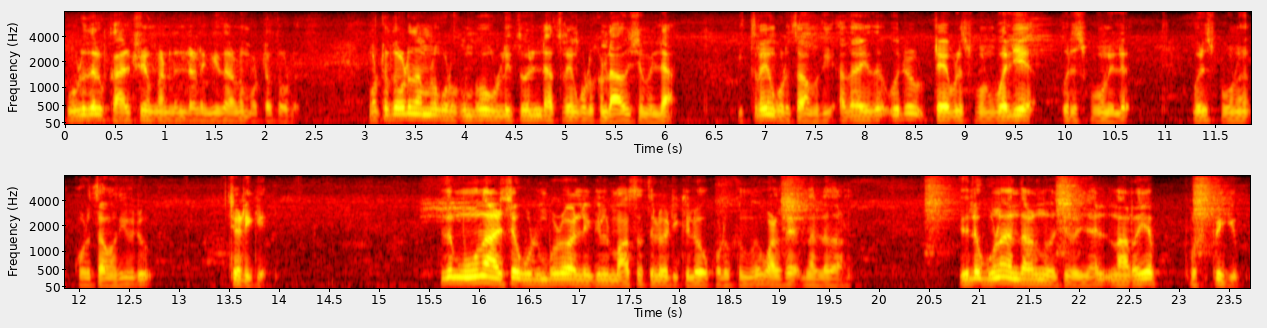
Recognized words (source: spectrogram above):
കൂടുതൽ കാൽഷ്യം കണ്ടന്റ് അടങ്ങിയതാണ് മുട്ടത്തോട്. മുട്ടത്തോട് നമ്മൾ കൊടുക്കുമ്പോൾ ഉള്ളിത്തോലിന്റെ അത്രയും കൊടുക്കേണ്ട ആവശ്യമില്ല. ഇത്രയും കൊടുത്താൽ മതി. അതായത് ഒരു ടേബിൾ സ്പൂൺ വലിയ ഒരു സ്പൂണിൽ ഒരു സ്പൂണ് കൊടുത്താൽ മതി ഒരു ചെടിക്ക്. ഇത് മൂന്നാഴ്ച കൂടുമ്പോഴോ അല്ലെങ്കിൽ മാസത്തിലോ ഒരിക്കലോ കൊടുക്കുന്നത് വളരെ നല്ലതാണ്. ഇതിന്റെ ഗുണം എന്താണെന്ന് വെച്ച് കഴിഞ്ഞാൽ നിറയെ പുഷ്പിക്കും.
